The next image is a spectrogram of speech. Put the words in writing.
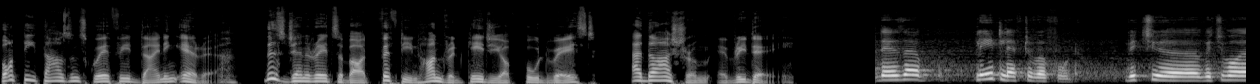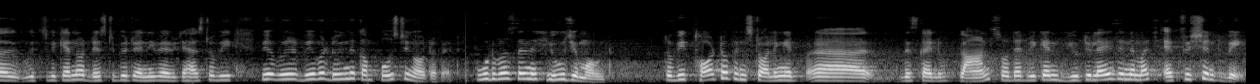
40,000 square feet dining area. This generates about 1500 kg of food waste at the ashram every day. There's a plate leftover food, which uh, which was which we cannot distribute anywhere. Which has to be we were, we were doing the composting out of it. Food was then a huge amount, so we thought of installing it uh, this kind of plant so that we can utilize in a much efficient way.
